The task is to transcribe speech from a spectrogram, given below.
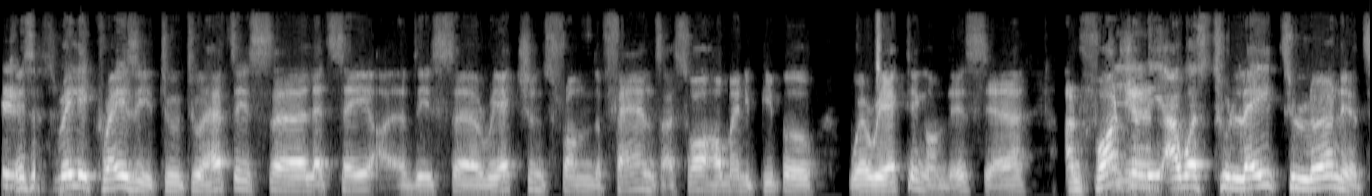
this is really crazy to to have this uh, let's say uh, these uh, reactions from the fans i saw how many people were reacting on this yeah unfortunately i was too late to learn it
